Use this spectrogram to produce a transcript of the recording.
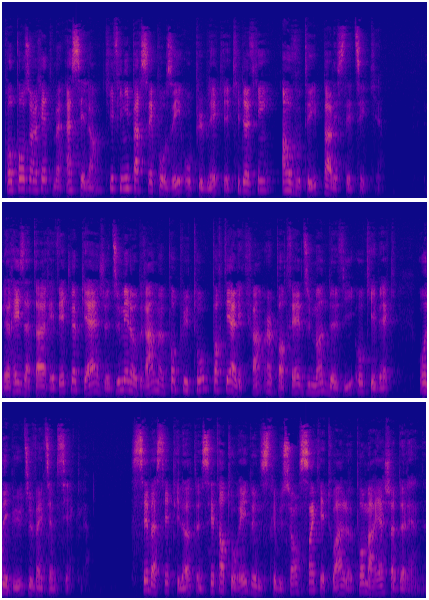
propose un rythme assez lent qui finit par s'imposer au public qui devient envoûté par l'esthétique. Le réalisateur évite le piège du mélodrame pour plutôt porter à l'écran un portrait du mode de vie au Québec au début du XXe siècle. Sébastien Pilote s'est entouré d'une distribution 5 étoiles pour Maria Chapdelaine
